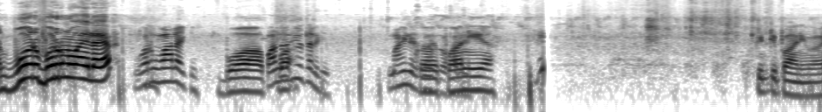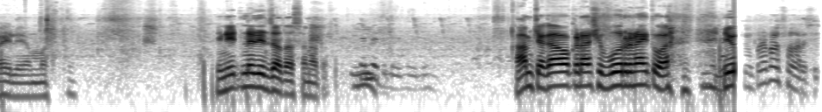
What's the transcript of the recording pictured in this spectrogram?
आणि बोर भरून व्हायला या. वरून वाला की. बाप पंधरा दिवस झाले की महिन्यात काय पाणी या. किती पाणी वाहिले या मस्त. हे नीट नदीत जात असं आता. आमच्या गावाकडे अशी बोर नाहीत वा. स्वतःशी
